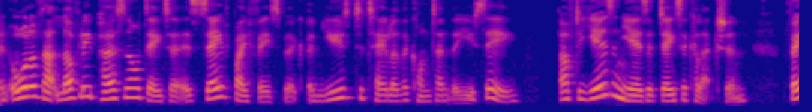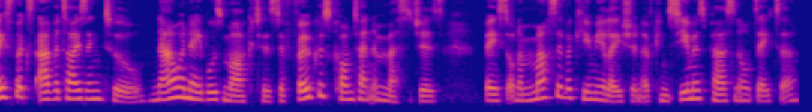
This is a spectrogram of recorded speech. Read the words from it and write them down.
And all of that lovely personal data is saved by Facebook and used to tailor the content that you see. After years and years of data collection, Facebook's advertising tool now enables marketers to focus content and messages based on a massive accumulation of consumers' personal data.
